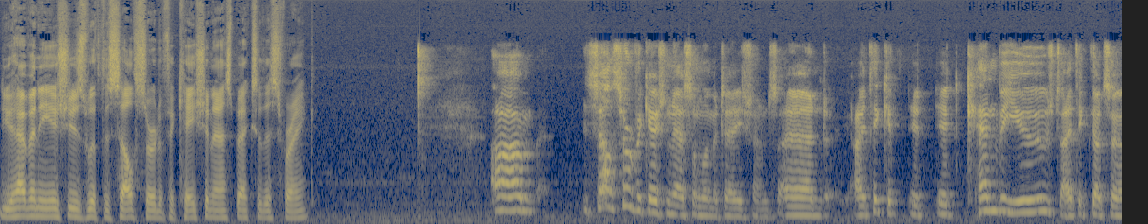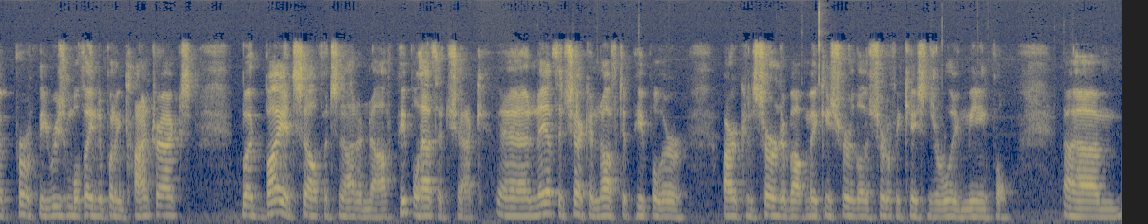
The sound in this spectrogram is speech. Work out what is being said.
Do you have any issues with the self certification aspects of this, Frank? Um, self certification has some limitations, and I think it, it, it can be used. I think that's a perfectly reasonable thing to put in contracts, but by itself, it's not enough. People have to check, and they have to check enough that people are, are concerned about making sure those certifications are really meaningful. Um,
